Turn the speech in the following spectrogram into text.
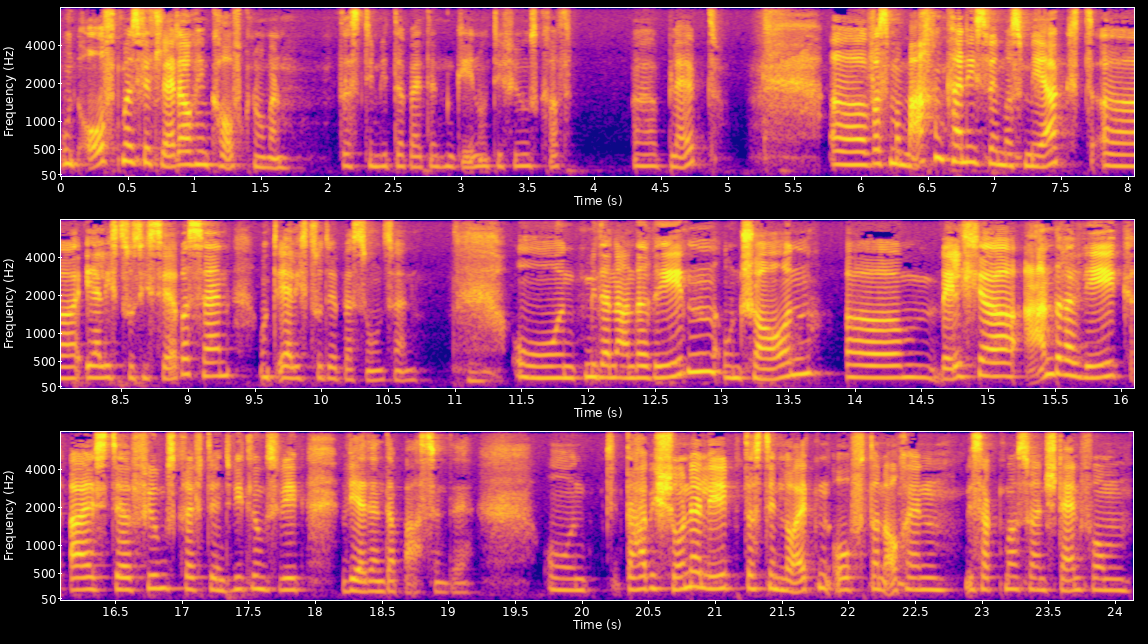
Und oftmals wird es leider auch in Kauf genommen, dass die Mitarbeitenden gehen und die Führungskraft äh, bleibt. Äh, was man machen kann, ist, wenn man es merkt, äh, ehrlich zu sich selber sein und ehrlich zu der Person sein. Mhm. Und miteinander reden und schauen, ähm, welcher anderer Weg als der Führungskräfteentwicklungsweg wäre denn der passende. Und da habe ich schon erlebt, dass den Leuten oft dann auch ein, wie sagt man, so ein Stein vom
